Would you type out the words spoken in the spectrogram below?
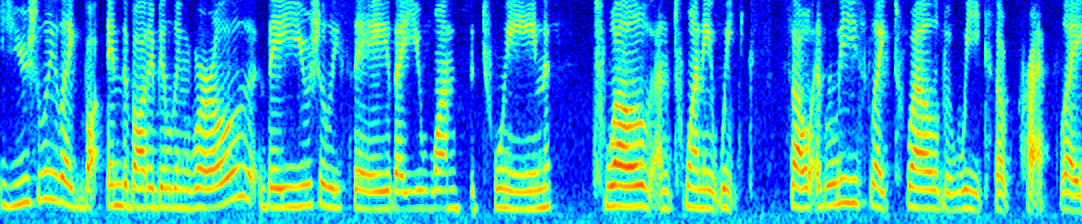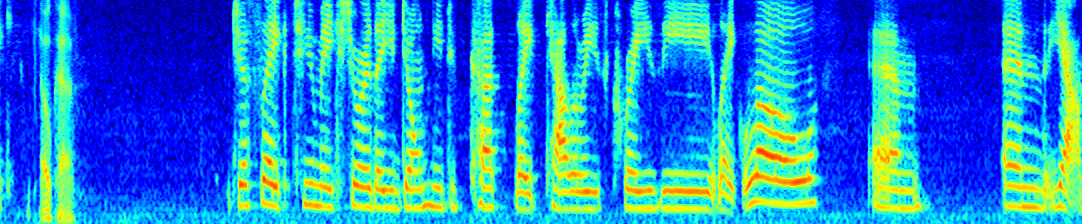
usually like bo- in the bodybuilding world, they usually say that you want between 12 and 20 weeks. So at least like 12 weeks of prep. Like okay just like to make sure that you don't need to cut like calories crazy like low um and yeah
